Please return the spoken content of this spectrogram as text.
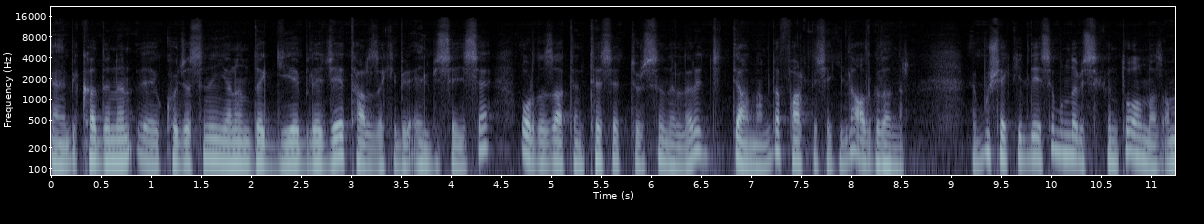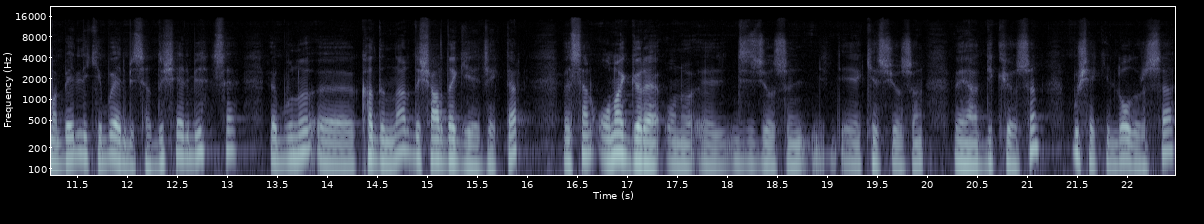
Yani bir kadının e, kocasının yanında giyebileceği tarzdaki bir elbise ise orada zaten tesettür sınırları ciddi anlamda farklı şekilde algılanır. E, bu şekilde ise bunda bir sıkıntı olmaz. Ama belli ki bu elbise dış elbise ve bunu e, kadınlar dışarıda giyecekler. Ve sen ona göre onu e, diziyorsun, e, kesiyorsun veya dikiyorsun. Bu şekilde olursa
